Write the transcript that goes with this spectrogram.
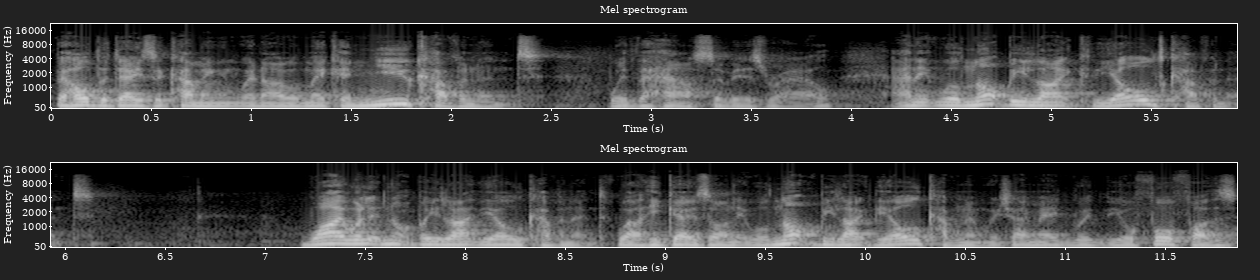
Behold, the days are coming when I will make a new covenant with the house of Israel, and it will not be like the old covenant. Why will it not be like the old covenant? Well, he goes on, it will not be like the old covenant which I made with your forefathers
